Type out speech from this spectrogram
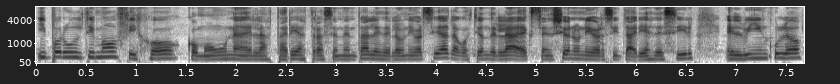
y por último fijó como una de las tareas trascendentales de la universidad la cuestión de la extensión universitaria, es decir, el vínculo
